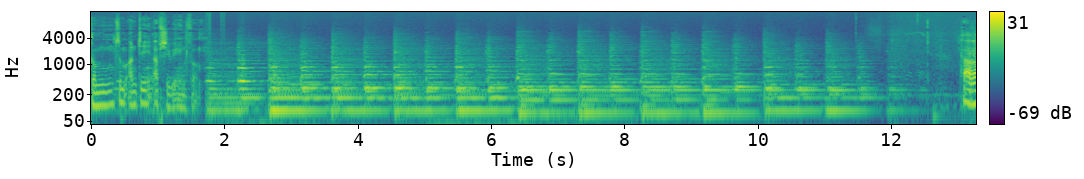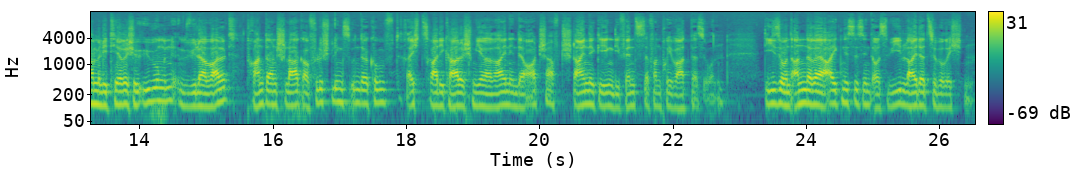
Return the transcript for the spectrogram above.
kommen zum Anti-Abschiebeinfo. Paramilitärische Übungen im Wühlerwald, Brandanschlag auf Flüchtlingsunterkunft, rechtsradikale Schmierereien in der Ortschaft, Steine gegen die Fenster von Privatpersonen. Diese und andere Ereignisse sind aus Wiel leider zu berichten.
